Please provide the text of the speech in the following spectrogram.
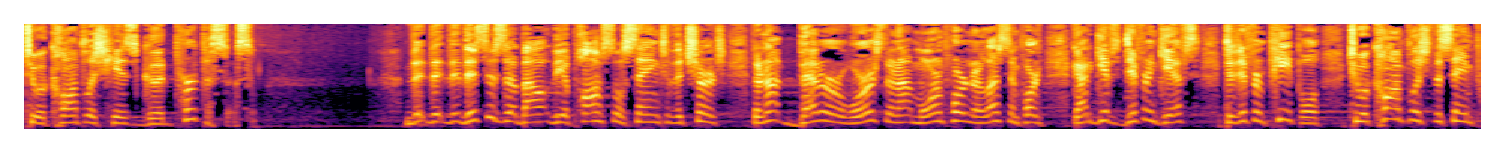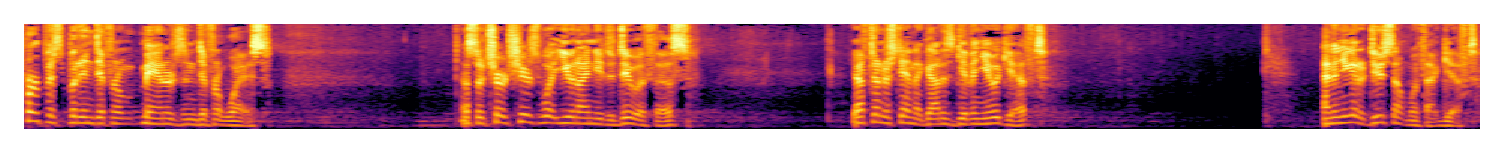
to accomplish his good purposes. This is about the apostles saying to the church, they're not better or worse, they're not more important or less important. God gives different gifts to different people to accomplish the same purpose, but in different manners and different ways. And so, church, here's what you and I need to do with this. You have to understand that God has given you a gift, and then you got to do something with that gift.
